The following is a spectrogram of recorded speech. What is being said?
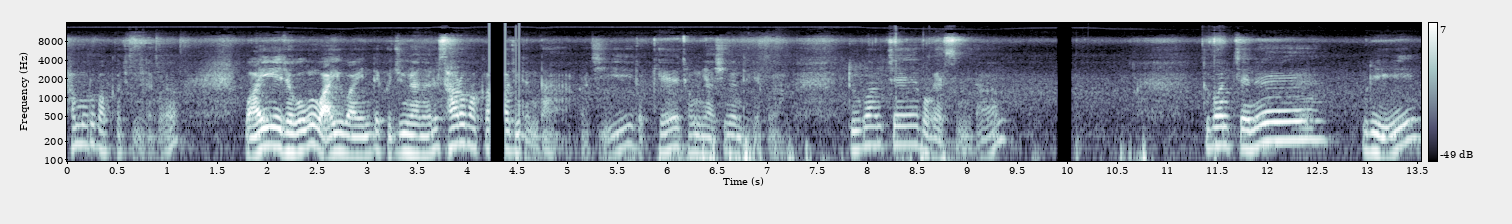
3으로 바꿔주면 되고요. y의 제곱은 y, y인데 그 중에 하나를 4로 바꿔주면 된다. 까지 이렇게 정리하시면 되겠고요. 두 번째 보겠습니다. 두 번째는 우리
